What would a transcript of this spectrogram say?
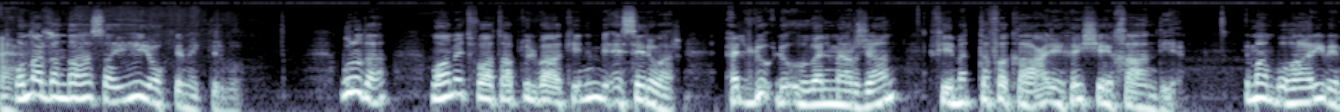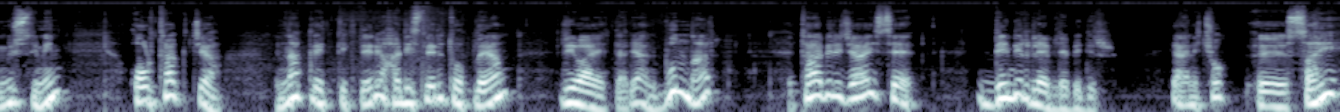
Evet. Onlardan daha sahihi yok demektir bu. Bunu da Muhammed Fuat Abdülbaki'nin bir eseri var. El-Lu'lu'u vel mercan fi mettefaka aleyhe şeyhan diye. İmam Buhari ve Müslim'in ortakça naklettikleri hadisleri toplayan rivayetler. Yani bunlar tabiri caizse demir leblebidir. Yani çok e, sahih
